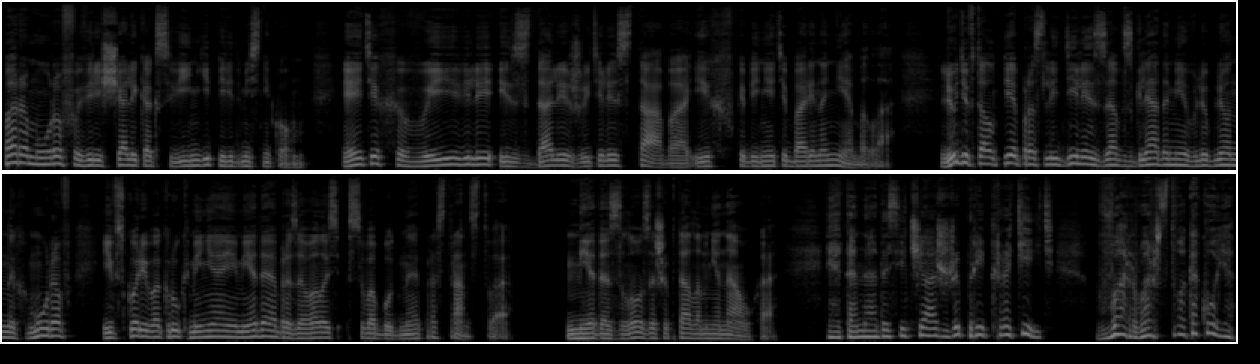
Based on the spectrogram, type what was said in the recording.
Пара муров верещали, как свиньи перед мясником. Этих выявили и сдали жители стаба, их в кабинете барина не было. Люди в толпе проследили за взглядами влюбленных муров, и вскоре вокруг меня и Меда образовалось свободное пространство. Меда зло зашептала мне на ухо. «Это надо сейчас же прекратить! Варварство какое!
